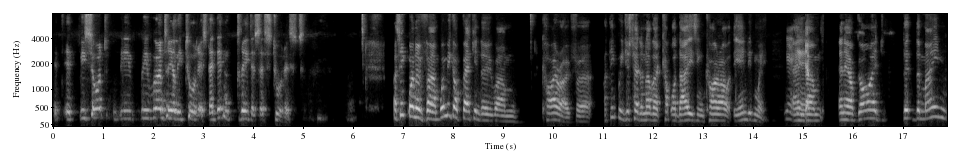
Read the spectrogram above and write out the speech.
it, it. We thought we we weren't really tourists. They didn't treat us as tourists. I think one of um, when we got back into um, Cairo for, I think we just had another couple of days in Cairo at the end, didn't we? Yeah. And um, and our guide, the the main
